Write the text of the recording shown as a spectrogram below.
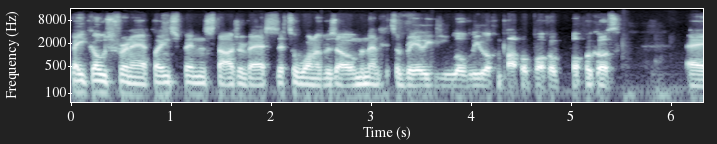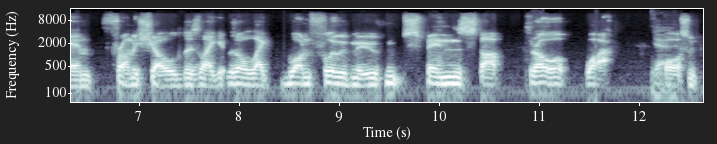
Bate goes for an airplane spin and Starz reverses it to one of his own, and then hits a really lovely looking pop up upper- uppercut um, from his shoulders. Like it was all like one fluid move, spins, stop, throw up, whack. Yeah. awesome,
